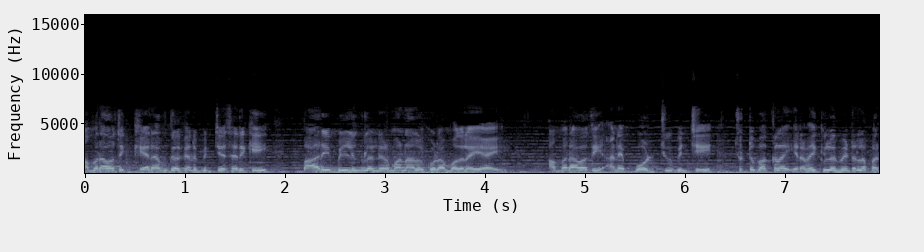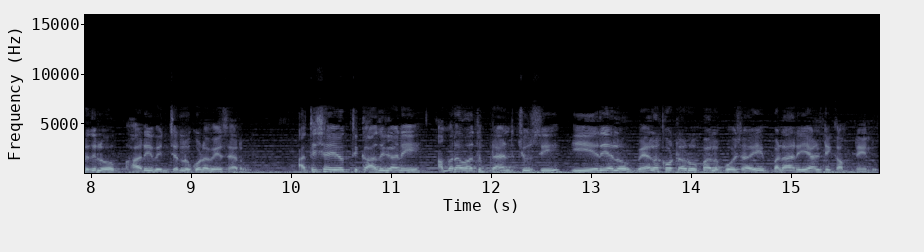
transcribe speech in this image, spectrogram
అమరావతి కేరాఫ్గా కనిపించేసరికి భారీ బిల్డింగుల నిర్మాణాలు కూడా మొదలయ్యాయి. అమరావతి అనే బోర్డు చూపించి చుట్టుపక్కల ఇరవై కిలోమీటర్ల పరిధిలో భారీ వెంచర్లు కూడా వేశారు. అతిశయోక్తి కాదు గాని అమరావతి బ్రాండ్ చూసి ఈ ఏరియాలో వేల కోట్ల రూపాయలు పోశాయి బడా రియాలిటీ కంపెనీలు.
